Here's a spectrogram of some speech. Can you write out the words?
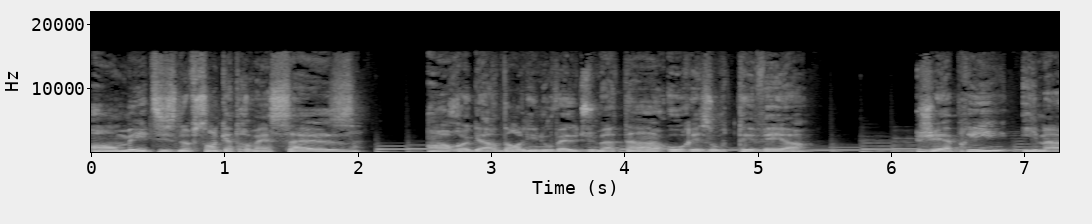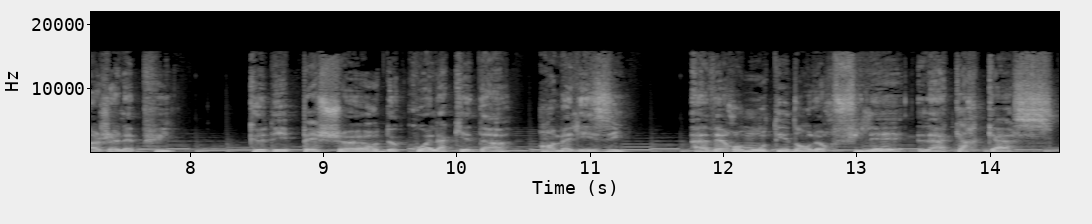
En mai 1996, en regardant les nouvelles du matin au réseau TVA, j'ai appris, image à l'appui, que des pêcheurs de Kuala Kedah, en Malaisie, avaient remonté dans leur filet la carcasse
